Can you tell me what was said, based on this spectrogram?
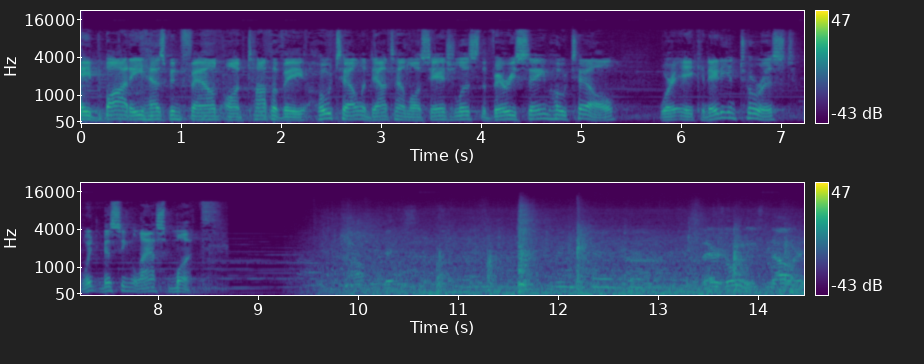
A body has been found on top of a hotel in downtown Los Angeles, the very same hotel where a Canadian tourist went missing last month. There's only dollar.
